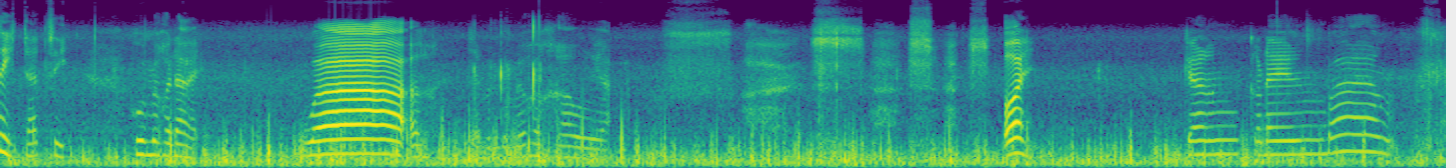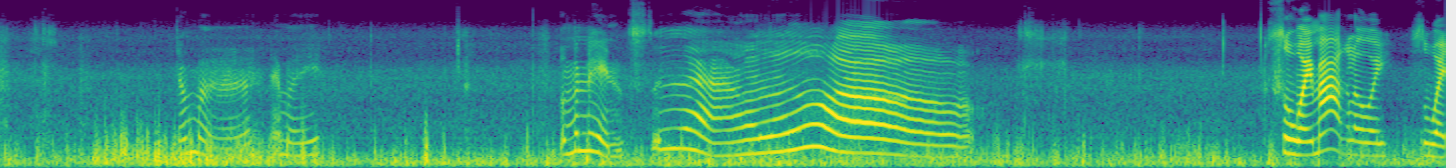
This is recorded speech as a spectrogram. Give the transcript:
สิจ้าสิพูดไม่ค่อยได้ ว่าเออแต่มันดูไม่ค่อยเข้าเลยอะโอ้ยกังเกรงบ้างเจ้าหมาได้ไหม มันเห็นเสื้อ สวยมากเลย สวย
